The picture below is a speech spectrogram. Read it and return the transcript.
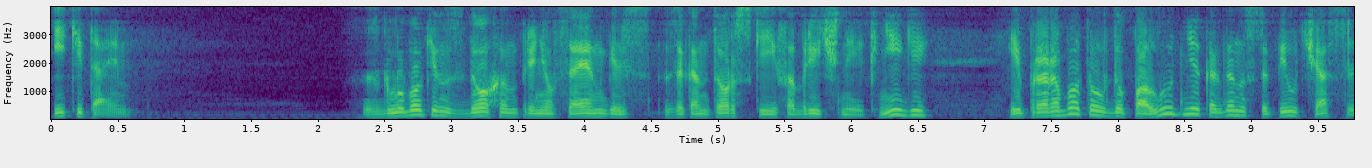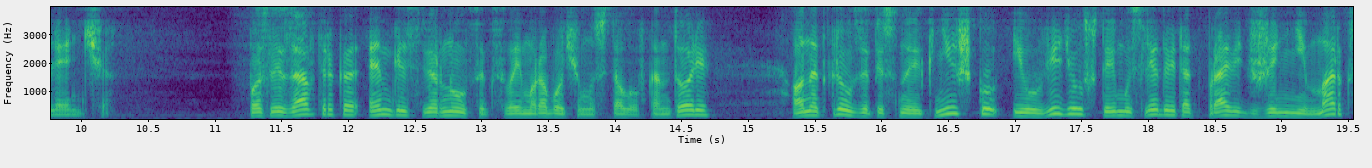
и Китаем. С глубоким вздохом принялся Энгельс за конторские и фабричные книги, и проработал до полудня, когда наступил час ленча. После завтрака Энгельс вернулся к своему рабочему столу в конторе, он открыл записную книжку и увидел, что ему следует отправить Женни Маркс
